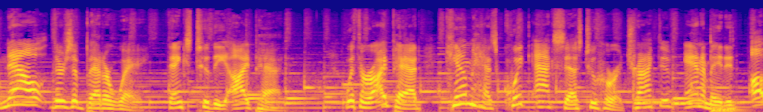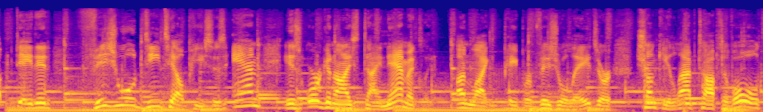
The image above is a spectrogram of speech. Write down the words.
Now there's a better way, thanks to the iPad. With her iPad, Kim has quick access to her attractive, animated, updated visual detail pieces and is organized dynamically. Unlike paper visual aids or chunky laptops of old,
